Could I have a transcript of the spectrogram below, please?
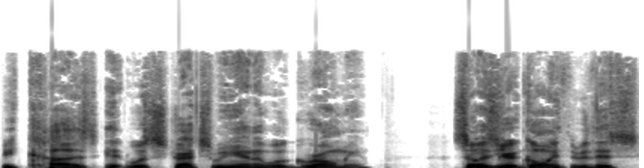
because it would stretch me and it would grow me. So as you're going through this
